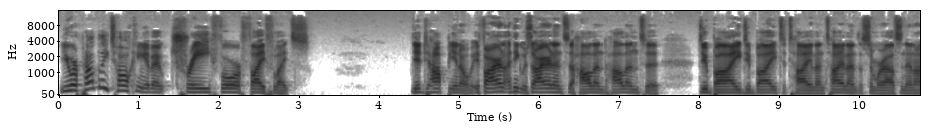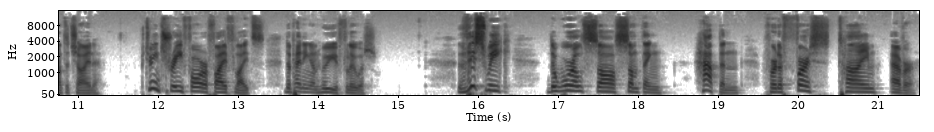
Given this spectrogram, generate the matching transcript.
you were probably talking about three, four, five flights. You'd hop, you know, if Ireland, I think it was Ireland to Holland, Holland to Dubai, Dubai to Thailand, Thailand to somewhere else, and then on to China. Between three, four, or five flights, depending on who you flew with. This week, the world saw something happen for the first time ever.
